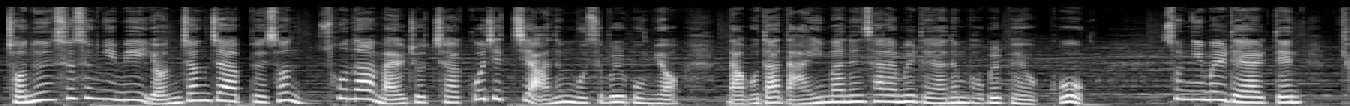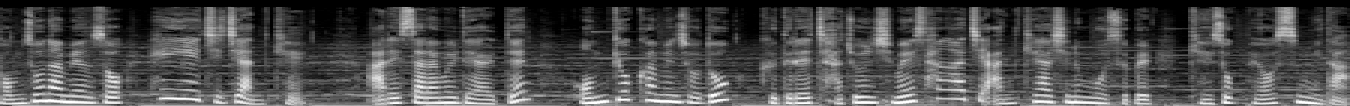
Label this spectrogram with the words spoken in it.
저는 스승님이 연장자 앞에선 소나 말조차 꾸짖지 않은 모습을 보며 나보다 나이 많은 사람을 대하는 법을 배웠고 손님을 대할 땐 겸손하면서 해이해지지 않게 아랫사람을 대할 땐 엄격하면서도 그들의 자존심을 상하지 않게 하시는 모습을 계속 배웠습니다.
